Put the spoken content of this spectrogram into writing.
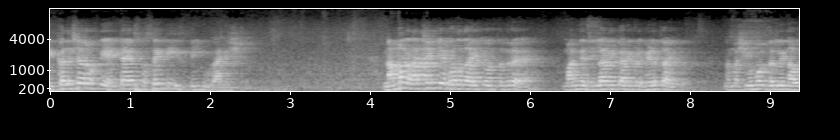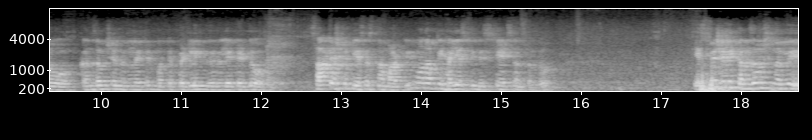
the culture of the entire society is being vanish ನಮ್ಮ ರಾಜ್ಯಕ್ಕೆ ಬರೋದಾಯ್ತು ಅಂತಂದ್ರೆ ಮಾನ್ಯ ಜಿಲ್ಲಾಧಿಕಾರಿಗಳು ಹೇಳ್ತಾ ಇದ್ರು. ನಮ್ಮ ಶಿವಮೊಗ್ಗದಲ್ಲಿ ನಾವು ಕನ್ಸಂಪ್ಷನ್ ರಿಲೇಟೆಡ್ ಮತ್ತೆ ಪೆಡ್ಲಿಂಗ್ ರಿಲೇಟೆಡ್ ಸಾಕಷ್ಟು ಕೇಸಸ್ನ ಮಾಡ್ತೀವಿ. One of the highest in the states ಅಂತಂದು. ಎಸ್ಪೆಷಲಿ ಕನ್ಸಂಪ್ಷನ್ ಅಲ್ಲಿ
